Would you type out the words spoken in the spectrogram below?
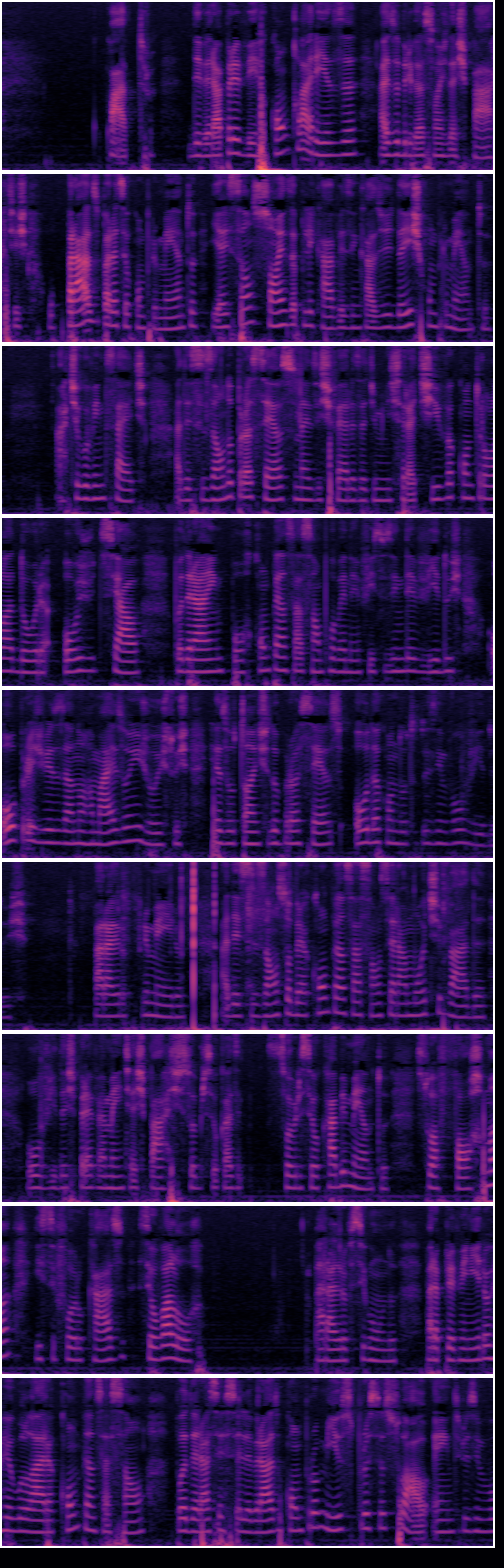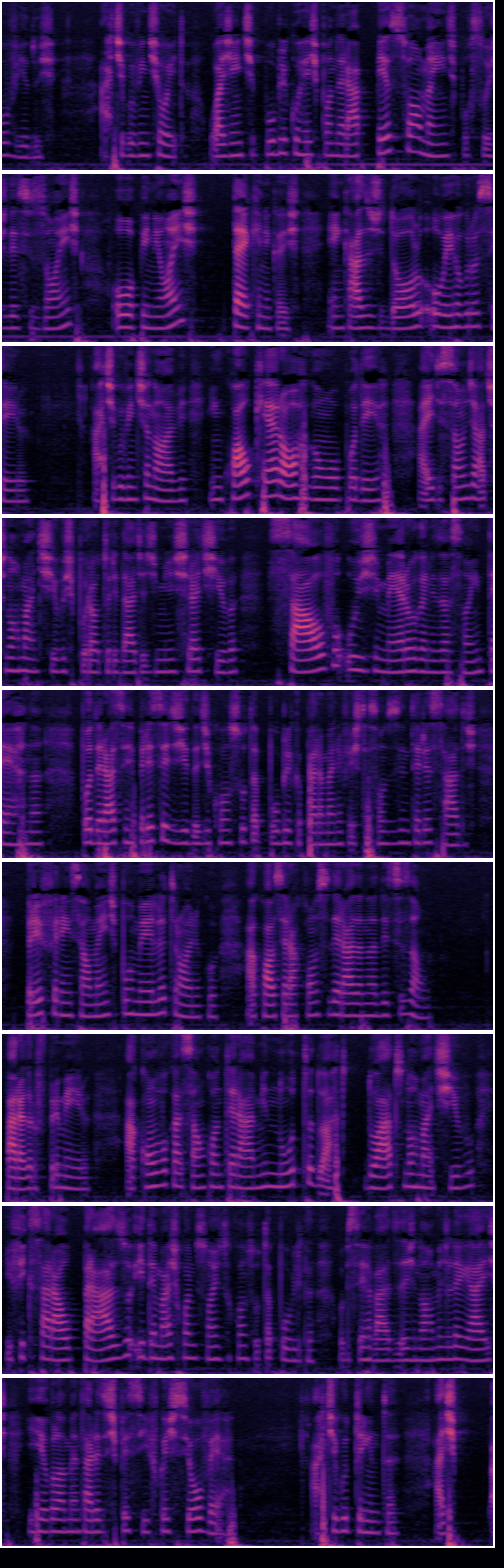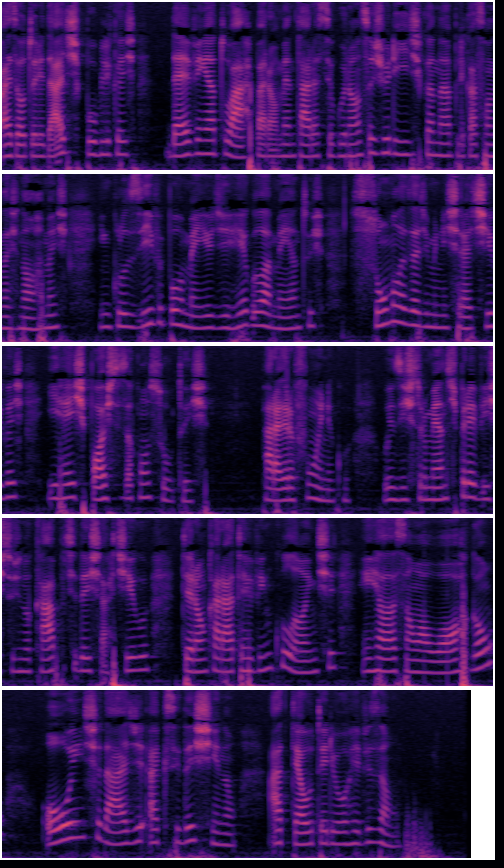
4 deverá prever com clareza as obrigações das partes, o prazo para seu cumprimento e as sanções aplicáveis em caso de descumprimento. Artigo 27. A decisão do processo nas esferas administrativa, controladora ou judicial poderá impor compensação por benefícios indevidos ou prejuízos anormais ou injustos resultantes do processo ou da conduta dos envolvidos. Parágrafo 1. A decisão sobre a compensação será motivada, ouvidas previamente as partes sobre seu, sobre seu cabimento, sua forma e, se for o caso, seu valor. Parágrafo 2. Para prevenir ou regular a compensação, poderá ser celebrado compromisso processual entre os envolvidos. Artigo 28. O agente público responderá pessoalmente por suas decisões ou opiniões técnicas em caso de dolo ou erro grosseiro. Artigo 29. Em qualquer órgão ou poder, a edição de atos normativos por autoridade administrativa, salvo os de mera organização interna, poderá ser precedida de consulta pública para manifestação dos interessados, preferencialmente por meio eletrônico, a qual será considerada na decisão. Parágrafo 1. A convocação conterá a minuta do ato, do ato, normativo e fixará o prazo e demais condições da consulta pública, observadas as normas legais e regulamentares específicas, se houver. Artigo 30. As, as autoridades públicas devem atuar para aumentar a segurança jurídica na aplicação das normas, inclusive por meio de regulamentos, súmulas administrativas e respostas a consultas. Parágrafo único. Os instrumentos previstos no caput deste artigo terão caráter vinculante em relação ao órgão ou entidade a que se destinam, até ulterior revisão.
